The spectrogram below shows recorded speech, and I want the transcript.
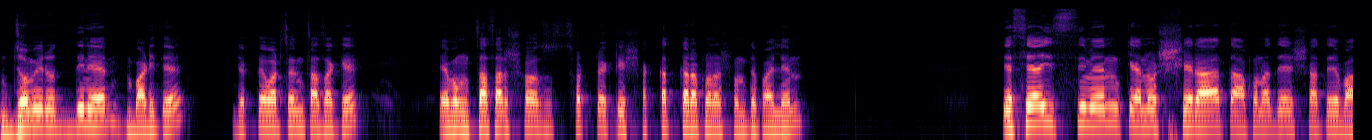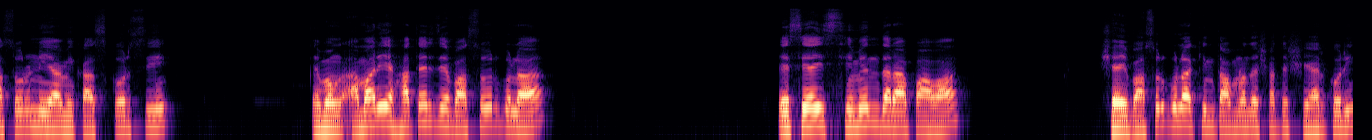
জমির উদ্দিনের বাড়িতে দেখতে পাচ্ছেন চাচাকে এবং চাচার ছোট্ট একটি সাক্ষাৎকার আপনারা শুনতে পাইলেন। এসিআই সিমেন্ট কেন সেরা তা আপনাদের সাথে বাছুর নিয়ে আমি কাজ করছি। এবং আমারই হাতের যে বাছুরগুলা এসিআই সিমেন্ট দ্বারা পাওয়া, সেই বাছুরগুলা কিন্তু আপনাদের সাথে শেয়ার করি।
